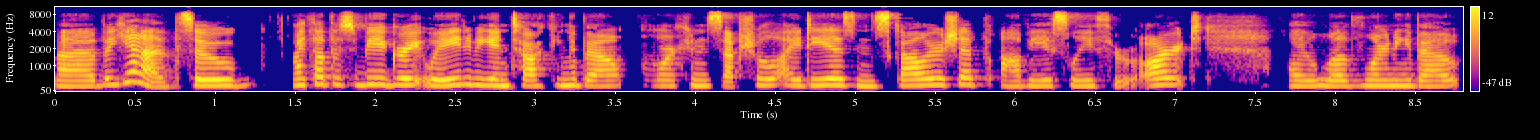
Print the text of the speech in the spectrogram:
Uh, but yeah, so I thought this would be a great way to begin talking about more conceptual ideas and scholarship, obviously through art. I love learning about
